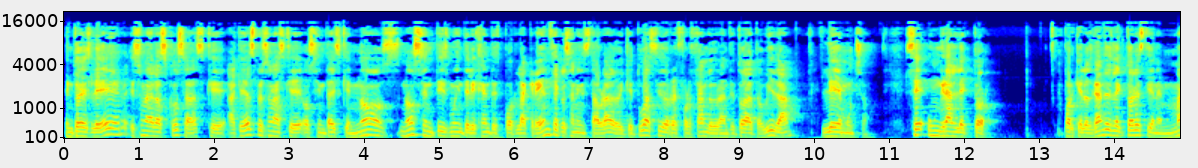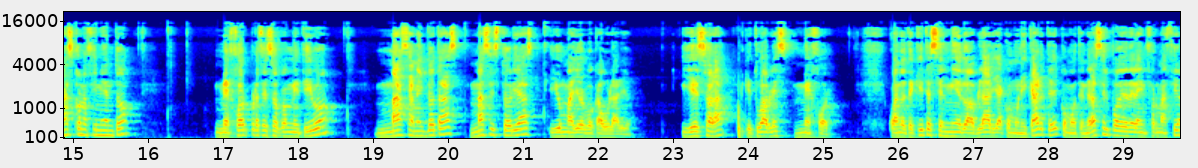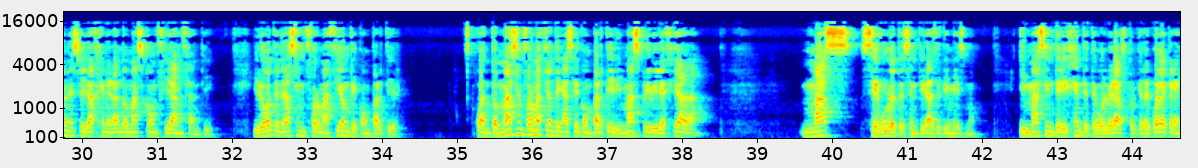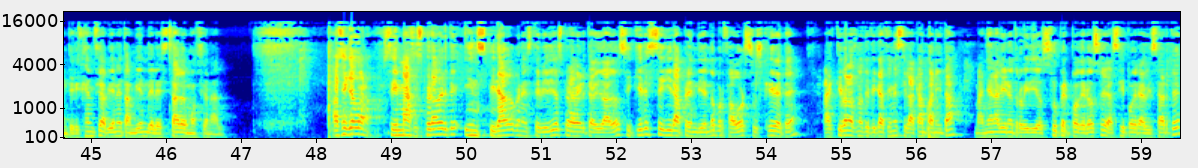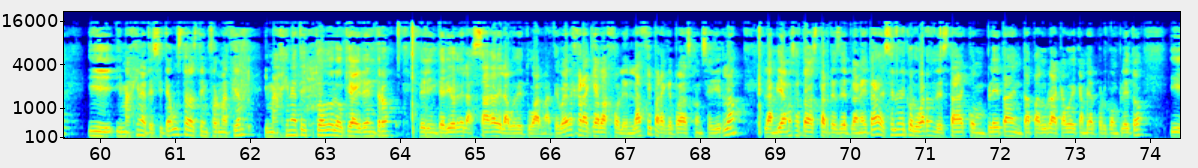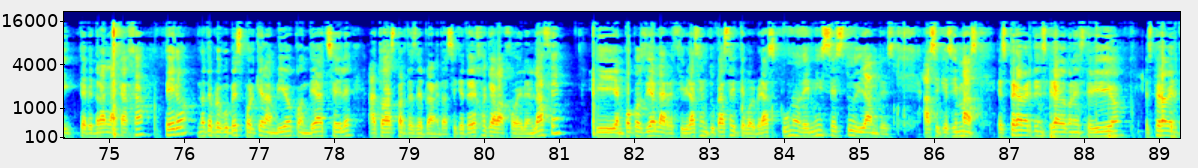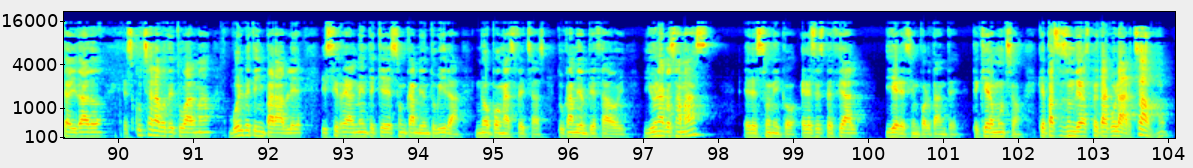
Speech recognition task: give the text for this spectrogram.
Entonces, leer es una de las cosas que aquellas personas que os sintáis que no no os sentís muy inteligentes por la creencia que os han instaurado y que tú has ido reforzando durante toda tu vida, lee mucho. Sé un gran lector, porque los grandes lectores tienen más conocimiento, mejor proceso cognitivo más anécdotas, más historias y un mayor vocabulario. Y eso hará que tú hables mejor. Cuando te quites el miedo a hablar y a comunicarte, como tendrás el poder de la información, eso irá generando más confianza en ti. Y luego tendrás información que compartir. Cuanto más información tengas que compartir y más privilegiada, más seguro te sentirás de ti mismo. Y más inteligente te volverás, porque recuerda que la inteligencia viene también del estado emocional. Así que bueno, sin más, espero haberte inspirado con este vídeo, espero haberte ayudado. Si quieres seguir aprendiendo, por favor, suscríbete, activa las notificaciones y la campanita. Mañana viene otro vídeo súper poderoso y así podré avisarte. Y imagínate, si te ha gustado esta información, imagínate todo lo que hay dentro del interior de la saga de la voz de tu alma. Te voy a dejar aquí abajo el enlace para que puedas conseguirla. La enviamos a todas partes del planeta. Es el único lugar donde está completa en tapa dura. Acabo de cambiar por completo y te vendrá en la caja. Pero no te preocupes porque la envío con DHL a todas partes del planeta. Así que te dejo aquí abajo el enlace y en pocos días la recibirás en tu casa y te volverás uno de mis estudiantes. Así que sin más, espero haberte inspirado con este vídeo, espero haberte ayudado. Escucha la voz de tu alma, vuélvete imparable y si realmente quieres un cambio en tu vida, no pongas fechas. Tu cambio empieza hoy. Y una cosa más, Eres único, eres especial y eres importante. Te quiero mucho. Que pases un día espectacular. Chao.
